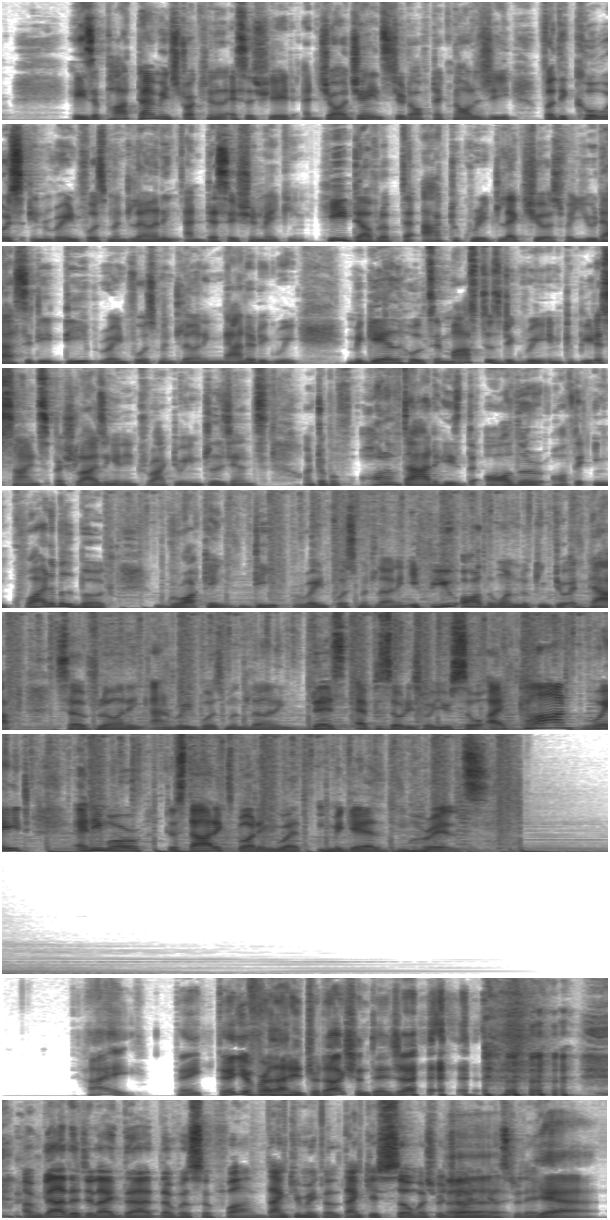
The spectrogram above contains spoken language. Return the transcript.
He is a part time instructional associate at Georgia Institute of Technology for the course in reinforcement learning and decision making. He developed the Actor-Critic lectures for Udacity Deep Reinforcement Learning Nano degree. Miguel holds a master's degree in computer science specializing in interactive intelligence. On top of all of that, he's the author of the incredible book Grokking Deep Reinforcement Learning. If you are the one looking to adapt self learning and reinforcement learning, this episode is for you. So I can't wait anymore to start exploring with Miguel Morales. Hi. Thank, thank you for that introduction, Teja. I'm glad that you liked that. That was so fun. Thank you, Miguel. Thank you so much for joining uh, us today. Yeah.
